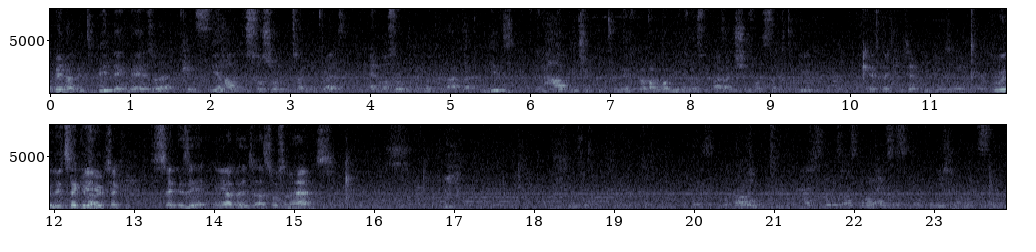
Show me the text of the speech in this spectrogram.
open up a debate like that so that we can see how the social internet works and also the local life that we live and how it contributes to the global warming and also other issues of sustainability. Okay, thank you, Zach. So well, let's take a Yeah, few. exactly. So, is there any others? I saw some hands. Oh, I just wanted to ask about access to information on the cinema.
